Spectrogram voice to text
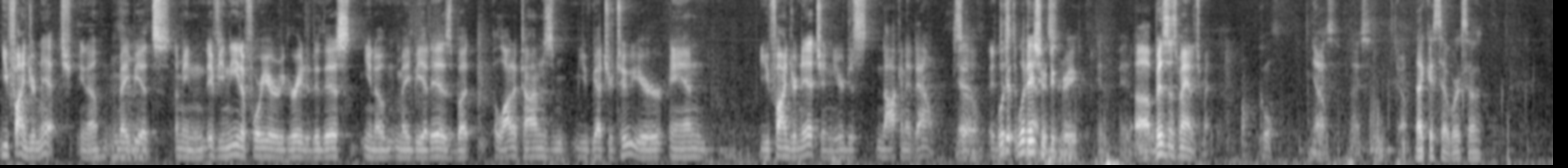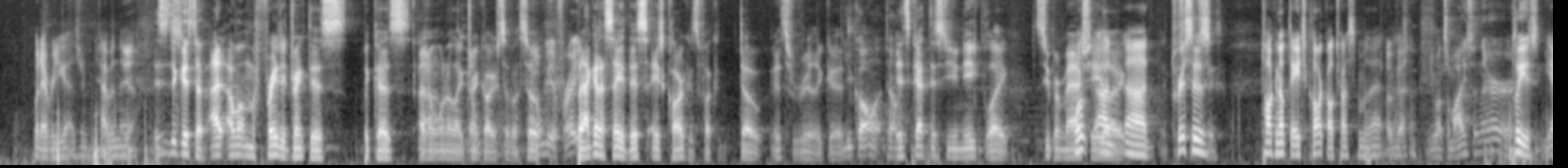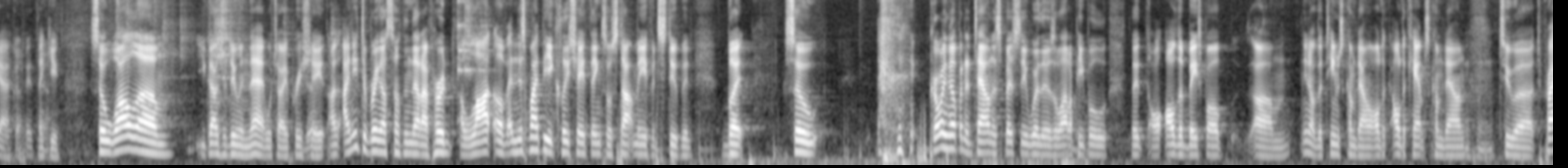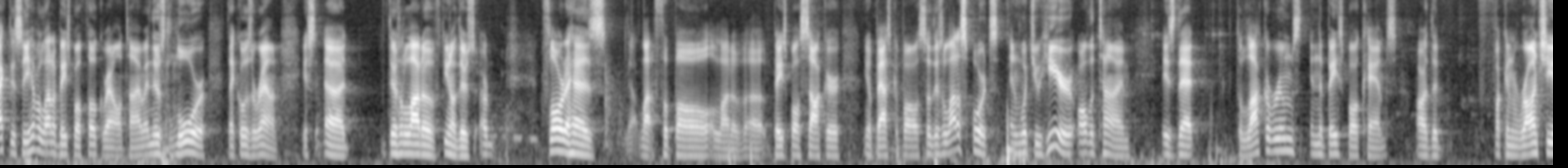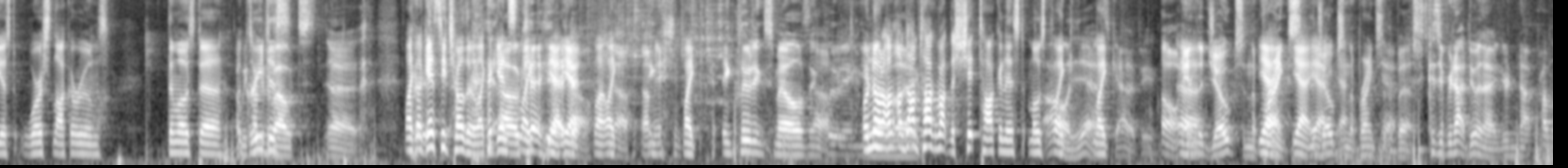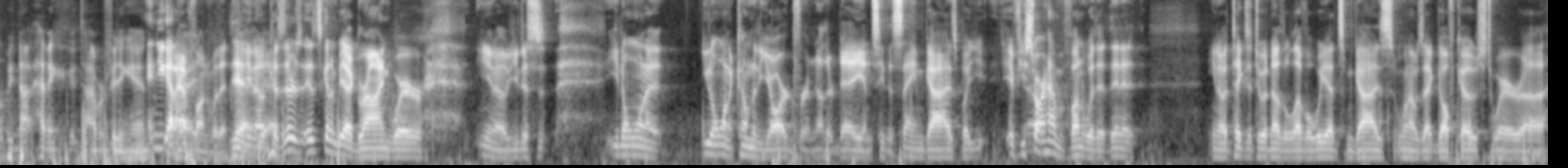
you find your niche. You know, maybe Mm-hmm. it's. I mean, if you need a four-year degree to do this, you know, maybe it is. But a lot of times you've got your two-year and you find your niche and you're just knocking it down. So it what, just i- what is your degree? In, in Uh, business management. cool. Yeah. Nice, nice. Yeah. I said, works out. Whatever you guys are having there. Yeah. This is the good stuff. I, I'm afraid to drink this because I don't want to like drink all your stuff. So, don't be afraid. But I gotta say, this H Clark is fucking dope. It's really good. You call it. Tony. It's got this unique like super Well, mashy uh, like. uh, Chris is interesting talking up to H Clark. I'll try some of that. okay. You want some ice in there? or- Please, yeah. Okay, Thank yeah. you. So while um, you guys are doing that, which I appreciate, I, I need to bring up something that I've heard a lot of, and this might be a cliche thing, so stop me if it's stupid. But so growing up in a town, especially where there's a lot of people that all, all the baseball, um, you know, the teams come down, all the all the camps come down to uh, to practice. So you have a lot of baseball folk around all the time, and there's lore that goes around. It's uh, there's a lot of you know there's. Uh, Florida has a lot of football, a lot of uh, baseball, soccer, you know, basketball. So there's a lot of sports, and what you hear all the time is that the locker rooms in the baseball camps are the fucking raunchiest, worst locker rooms, the most uh, egregious, uh, like against each other, like against, like Okay, yeah, yeah, yeah, No, like no, I mean, like. including smells, Oh. including? Or no, know, I'm, I'm, I'm talking about the shit talkingest, most Oh like yeah, like it's gotta be. oh, uh, and the jokes and the yeah, pranks. yeah, yeah the jokes yeah. and the pranks are the best. Because if you're not doing that, you're not probably not having a good time or fitting in. and you got to have fun with it. Yeah, you know, yeah. because there's it's going to be a grind where, you know, you just you don't want to you don't want to come to the yard for another day and see the same guys. But you, if you start having fun with it, then it you know it takes it to another level. We had some guys when I was at Gulf Coast where. Uh,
